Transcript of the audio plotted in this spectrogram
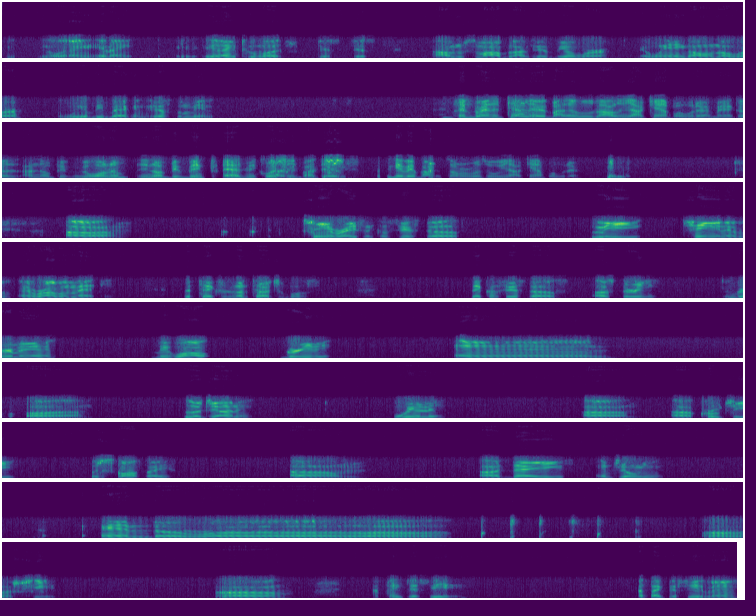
You know, it ain't it ain't it, it ain't too much. Just just them small blocks. Just be aware that we ain't going nowhere. We'll be back in just a minute. Hey, Brandon, tell everybody who's all in y'all camp over there, man, because I know people been wanting, you know, people been asking me questions about this. Give everybody a summary of who in y'all camp over there. Uh, Chin Racing consists of me, Chin, and, and Robert Mackey. The Texas Untouchables, that consist of us three, Bearman, Big Walt, Greedy, and uh, Lil Johnny, Willie, um, uh, Crew Chief, which is Scarface, um, uh, Dave and Junior, and uh, uh, shit. Uh, I think that's it. I think that's it, man.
